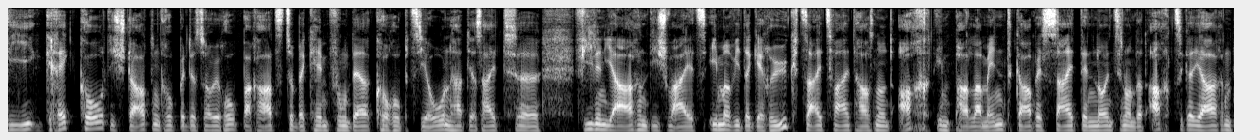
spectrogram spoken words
Die GRECO, die Staatengruppe des Europarats zur Bekämpfung der Korruption, hat ja seit äh, vielen Jahren die Schweiz immer wieder gerügt. Seit 2008 im Parlament gab es seit den 1980er Jahren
